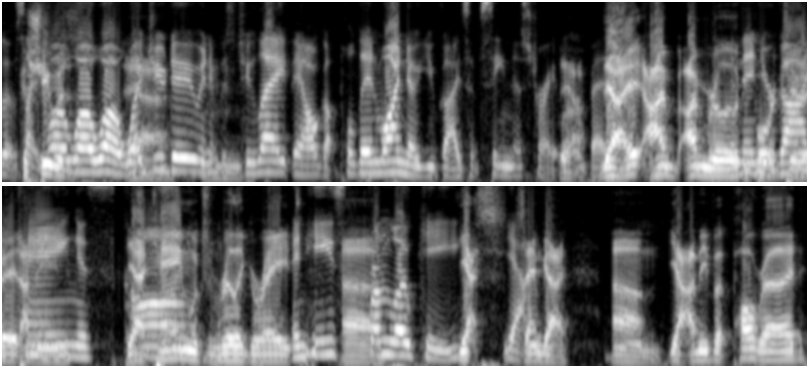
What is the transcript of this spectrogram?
that was like, she whoa, was- whoa, whoa, what'd yeah, you do? And it was mhm. too late. They all got pulled in. Well, I know you guys have seen this trailer, Yeah, but yeah. It, I'm I'm really looking forward guy to it. Kang I mean, is yeah, calm. Kang looks really great, and he's Uh, from Loki. yes, Yeah. same guy. Um, yeah, I mean, but Paul Rudd.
